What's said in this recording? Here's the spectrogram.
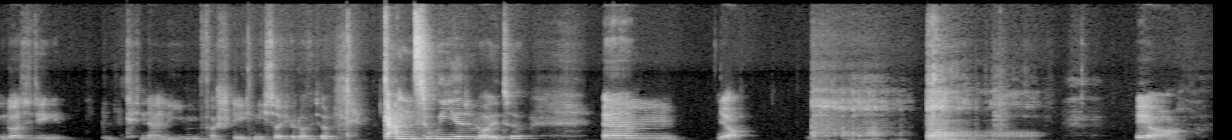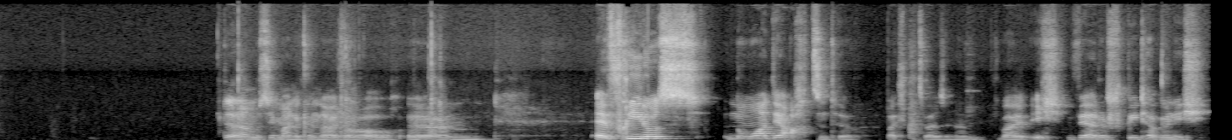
Leute, die Kinder lieben. Verstehe ich nicht solche Leute. Ganz weirde Leute. Ähm, ja. Ja. Da muss ich meine Kinder halt auch ähm, Elfriedus Noah der 18 beispielsweise nennen. Weil ich werde später, wenn ich,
